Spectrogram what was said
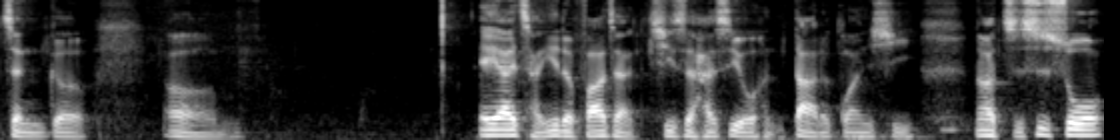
整个呃 AI 产业的发展其实还是有很大的关系。那只是说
